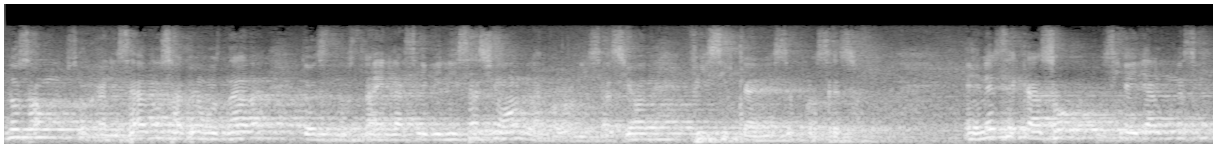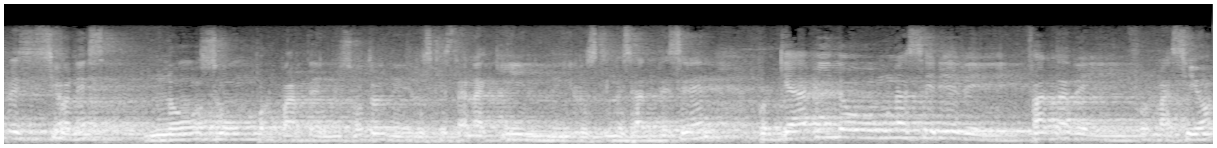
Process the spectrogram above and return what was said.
no sabemos organizar, no sabemos nada, entonces nos traen la civilización, la colonización física en este proceso. En este caso, si hay algunas imprecisiones, no son por parte de nosotros, ni de los que están aquí, ni los que nos anteceden, porque ha habido una serie de falta de información,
